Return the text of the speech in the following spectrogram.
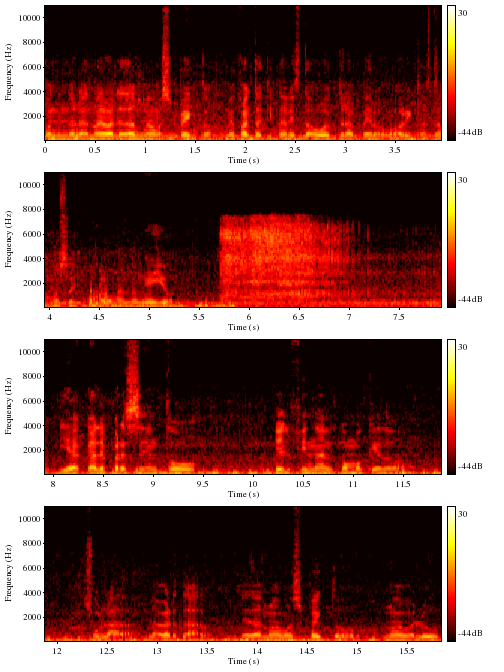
poniendo la nueva le da un nuevo aspecto. Me falta quitar esta otra, pero ahorita estamos trabajando en ello. Y acá le presento el final como quedó. Chulada, la verdad. Le da nuevo aspecto, nuevo look.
